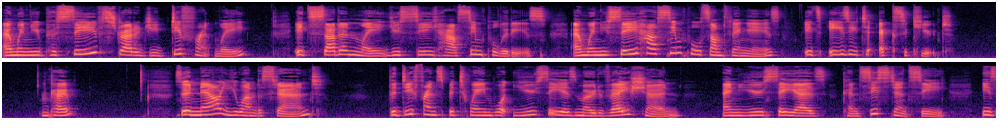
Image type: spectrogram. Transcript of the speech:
And when you perceive strategy differently, it suddenly you see how simple it is. And when you see how simple something is, it's easy to execute. Okay? So now you understand the difference between what you see as motivation and you see as consistency is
